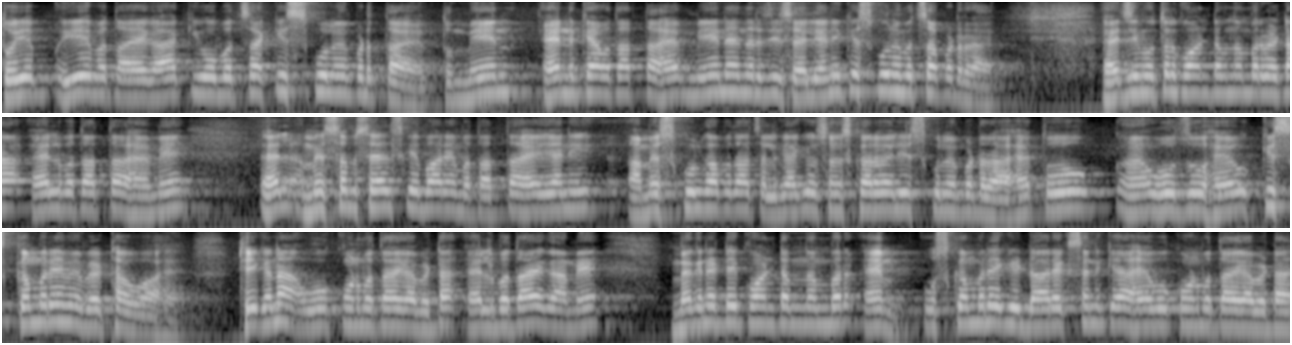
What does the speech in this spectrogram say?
तो ये ये बताएगा कि वो बच्चा किस स्कूल में पढ़ता है? तो मेन एन क्या बताता है? मेन एनर्जी सेल यानी किस स्कूल में बच्चा पढ़ रहा है? एजी एजीमुथल क्वांटम नंबर बेटा एल बताता है हमें। एल हमें सब सेल्स के बारे में बताता है, यानी हमें स्कूल का पता चल गया कि वो संस्कार वाली स्कूल में पढ़ रहा है तो वो जो है, वो किस कमरे में बैठा हुआ है? ठीक है ना? वो कौन बताएगा बेटा? एल बताएगा हमें। मैग्नेटिक क्वांटम नंबर एम उस कमरे की डायरेक्शन क्या है, वो कौन बताएगा बेटा?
